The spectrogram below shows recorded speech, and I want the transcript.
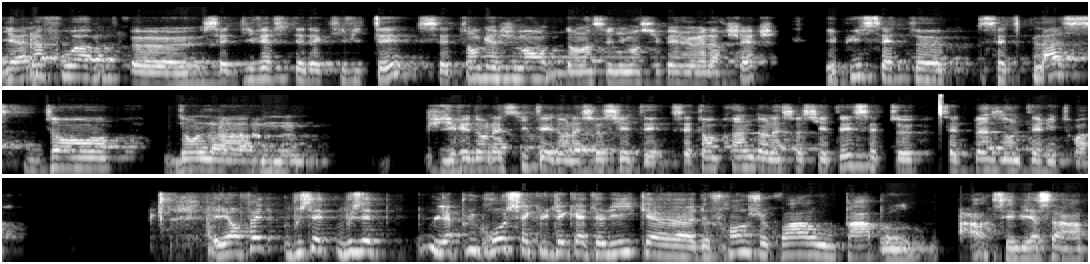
il y a à la fois euh, cette diversité d'activités, cet engagement dans l'enseignement supérieur et la recherche, et puis cette, euh, cette place dans, dans la, je dirais dans la cité, dans la société, cette empreinte dans la société, cette, cette place dans le territoire. Et en fait, vous êtes, vous êtes la plus grosse faculté catholique euh, de France, je crois, ou pas ah, C'est bien ça, hein,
